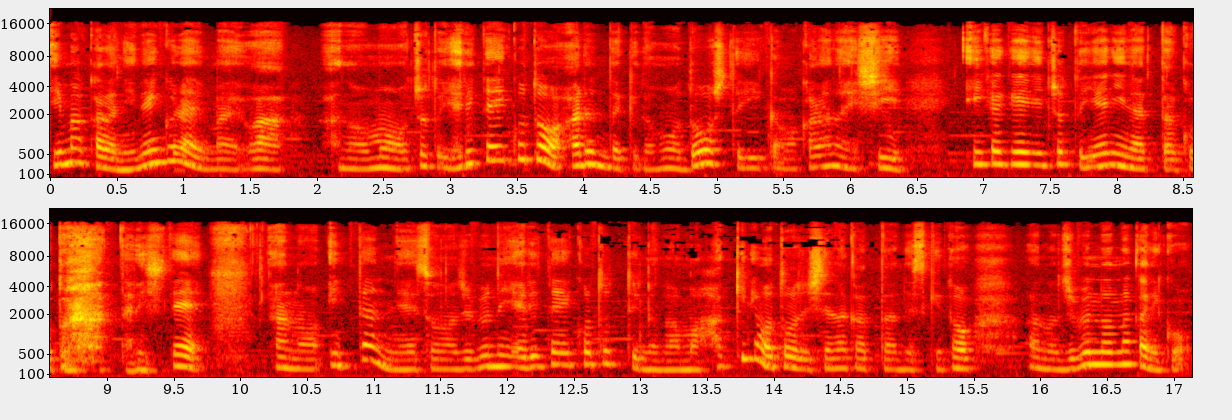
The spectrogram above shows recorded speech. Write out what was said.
今から2年ぐらい前はあのもうちょっとやりたいことはあるんだけどもどうしていいかわからないしいい加減にちょっと嫌になったことがあったりしてあの一旦ねその自分でやりたいことっていうのが、まあ、はっきりは当時してなかったんですけどあの自分の中にこ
